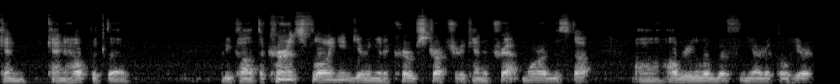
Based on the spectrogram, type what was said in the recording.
can kind of help with the, what do you call it, the currents flowing in, giving it a curved structure to kind of trap more of the stuff. Uh, I'll read a little bit from the article here.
